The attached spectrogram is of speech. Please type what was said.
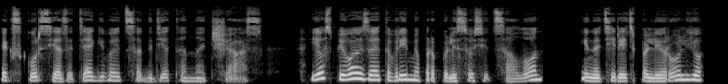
Экскурсия затягивается где-то на час. Я успеваю за это время пропылесосить салон и натереть полиролью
